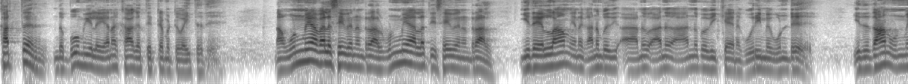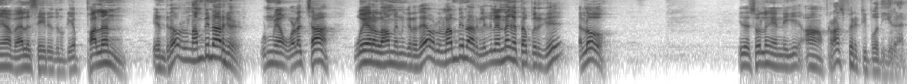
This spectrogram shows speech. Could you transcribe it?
கர்த்தர் இந்த பூமியில் எனக்காக திட்டமிட்டு வைத்தது. நான் உண்மையாக வேலை செய்வேன் என்றால் உண்மையாக எல்லாத்தையும் செய்வேன் என்றால் இதையெல்லாம் எனக்கு அனுபவி அனு அனு அனுபவிக்க எனக்கு உரிமை உண்டு. இதுதான் உண்மையாக வேலை செய்கிறதுனுடைய பலன் என்று அவர்கள் நம்பினார்கள். உண்மையாக உழைச்சா உயரலாம் என்கிறதை அவர்கள் நம்பினார்கள். இதில் என்னங்க தப்பு இருக்குது ஹலோ இதை சொல்லுங்கள் இன்னைக்கு. ஆ ப்ராஸ்பெரிட்டி போதிக்கிறார்.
